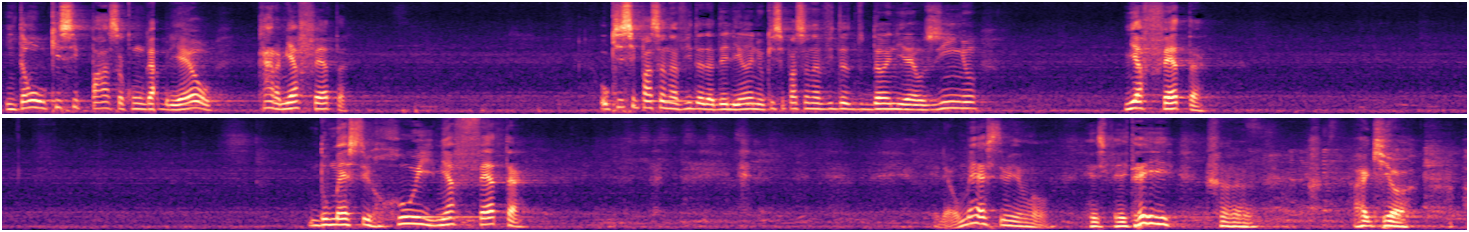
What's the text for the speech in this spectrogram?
Então, o que se passa com Gabriel cara, me afeta. O que se passa na vida da Deliane, o que se passa na vida do Danielzinho, me afeta. Do mestre Rui, me afeta. Ele é o mestre, meu irmão. Respeita aí. Aqui, ó.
